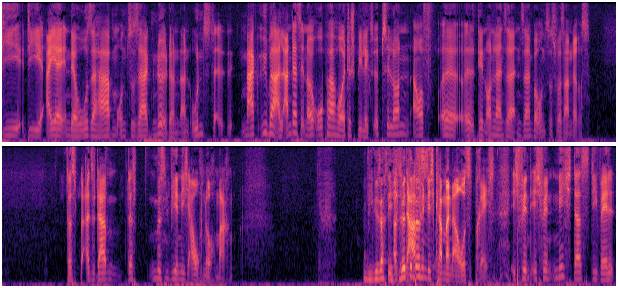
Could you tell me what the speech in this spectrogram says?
die, die Eier in der Hose haben und zu sagen, nö, dann an uns, mag überall anders in Europa heute Spiel XY auf äh, äh, den Online-Seiten sein, bei uns ist was anderes. Das, also da, das müssen wir nicht auch noch machen. Wie gesagt, ich also würde da finde ich, kann man ausbrechen. Ich finde ich find nicht, dass die Welt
